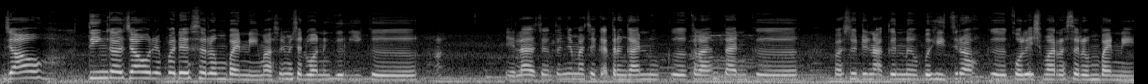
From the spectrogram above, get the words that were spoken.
jauh, tinggal jauh daripada Seremban ni. Maksudnya macam luar negeri ke. Yelah, contohnya macam kat Terengganu ke, Kelantan ke. Lepas tu dia nak kena berhijrah ke College Mara Seremban ni.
